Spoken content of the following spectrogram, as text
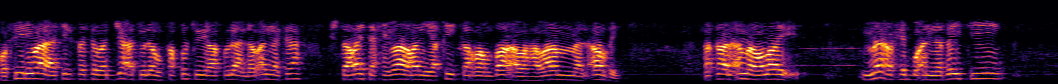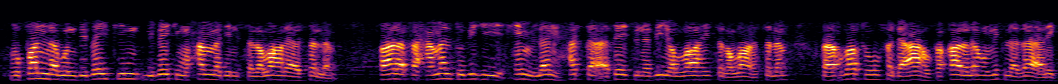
وفي رواية فتوجعت له فقلت يا فلان لو أنك اشتريت حمارا يقيك الرمضاء وهوام الأرض. فقال أما والله ما أحب أن بيتي مطنب ببيت ببيت محمد صلى الله عليه وسلم. قال فحملت به حملا حتى أتيت نبي الله صلى الله عليه وسلم فأخبرته فدعاه فقال له مثل ذلك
